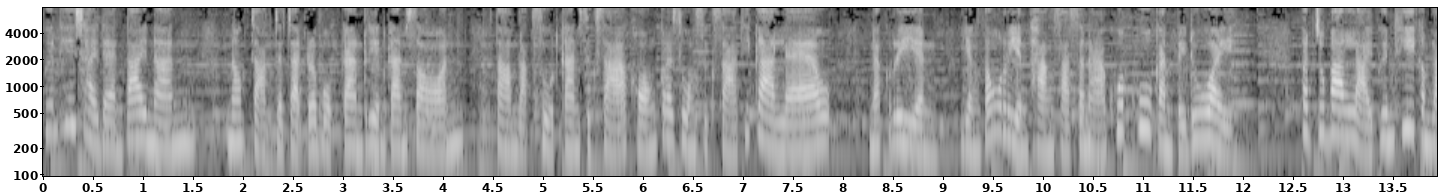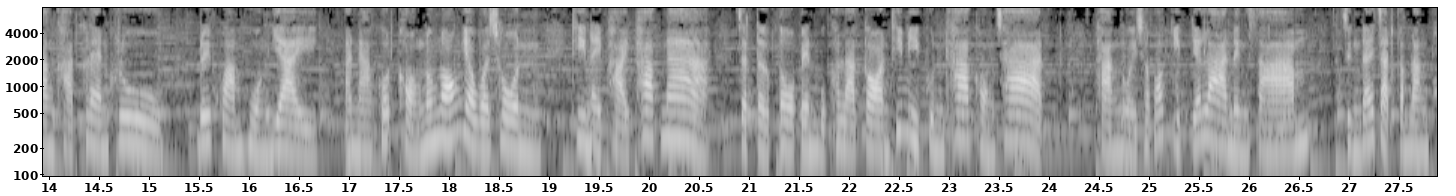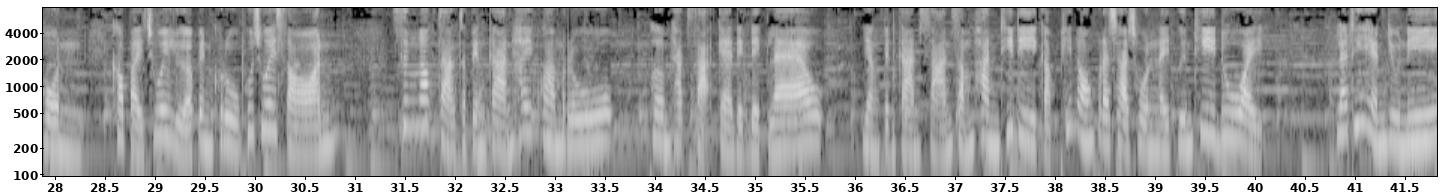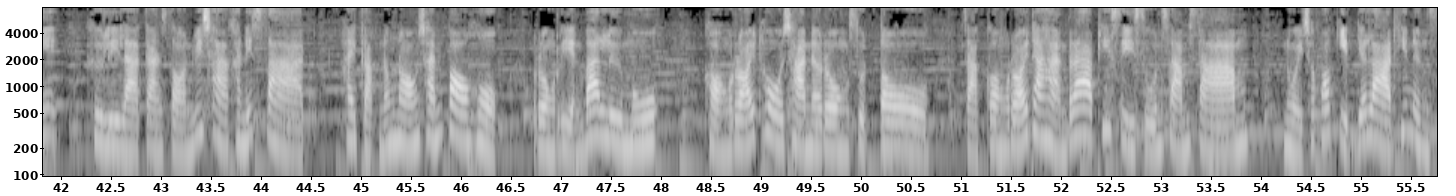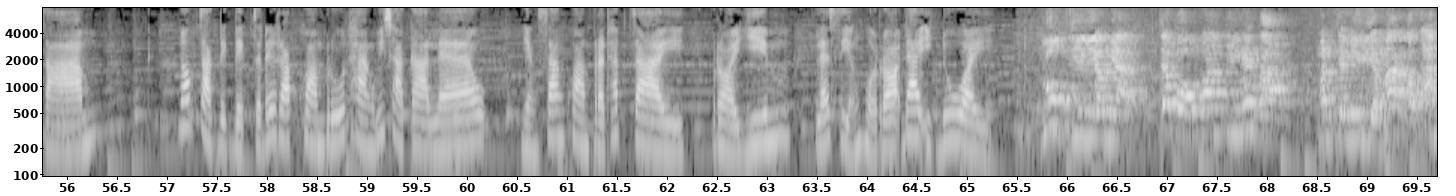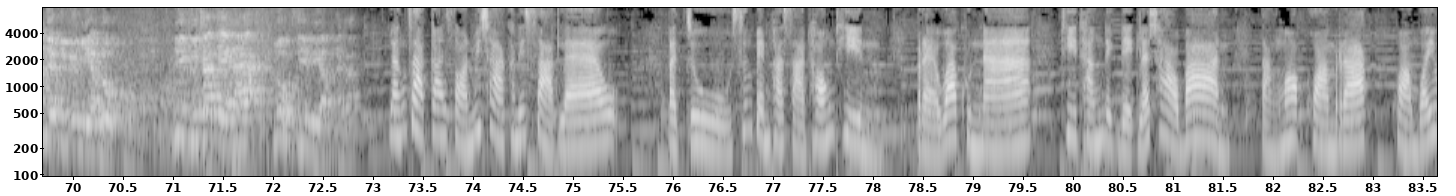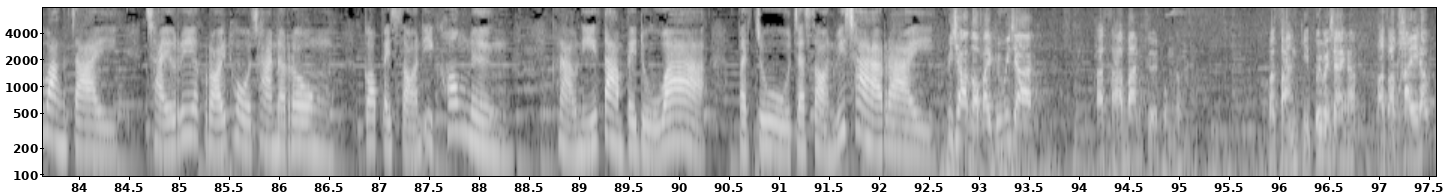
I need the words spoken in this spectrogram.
พื้นที่ชายแดนใต้นั้น นอกจากจะจัดระบบการเรียนการสอน ตามหลักสูตรการศึกษาของกระทรวงศึกษาธิการแล้ว นักเรียนยังต้องเรียนทางศาสนาควบคู่กันไปด้วย ปัจจุบันหลายพื้นที่กำลังขาดแคลนครู ด้วยความห่วงใย อนาคตของน้องๆเยาวชน ที่ในภายภาคหน้า จะเติบโตเป็นบุคลากรที่มีคุณค่าของชาติ ทางหน่วยเฉพาะกิจยะลา 13 จึงได้จัดกำลังพล เข้าไปช่วยเหลือเป็นครูผู้ช่วยสอน ซึ่งนอกจากจะเป็นการให้ความรู้ เพิ่มทักษะแก่เด็กๆแล้ว ยังเป็นการสารสัมพันธ์ที่ดีกับพี่น้องประชาชนในพื้นที่ด้วย และที่เห็นอยู่นี้ คือลีลาการสอนวิชาคณิตศาสตร์ ให้กับน้องๆชั้นป .6 โรงเรียนบ้านลือมุ ของร้อยโทชานรงสุดโตจากกองร้อยทหารราบที่ 4033 หน่วยเฉพาะกิจยะลาที่ 13 นอกจากเด็กๆจะได้รับความรู้ทางวิชาการแล้วยังสร้างความประทับใจ รอยยิ้ม และเสียงหัวเราะได้อีกด้วย ลูกสี่เหลี่ยมเนี่ยจะบอกความจริงให้ฟัง มันจะมีเหลี่ยมมากกว่าสามเหลี่ยมหรือหนึ่งเหลี่ยมลูก นี่คือชัดเจนนะฮะ ลูกสี่เหลี่ยมนะครับ หลังจากการสอนวิชาคณิตศาสตร์แล้ว ปัจจูซึ่งเป็นภาษาท้องถิ่น แปลว่าคุณน้า ที่ทั้งเด็กๆ และชาวบ้าน ต่างมอบความรัก ความไว้วางใจ ใช้เรียกร้อยโทชานรงค์ก็ไปสอนอีกห้องหนึ่ง คราวนี้ตามไปดูว่าปัจจูจะสอนวิชาอะไร วิชาต่อไปคือวิชาภาษาบ้านเกิดผมครับ ภาษาอังกฤษเอ้ยไม่ใช่ครับ ภาษาไทยครับ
